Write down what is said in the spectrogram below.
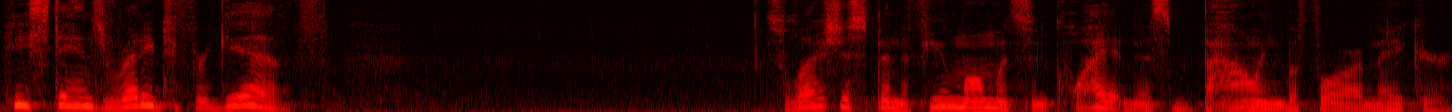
he stands ready to forgive. So let us just spend a few moments in quietness, bowing before our Maker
